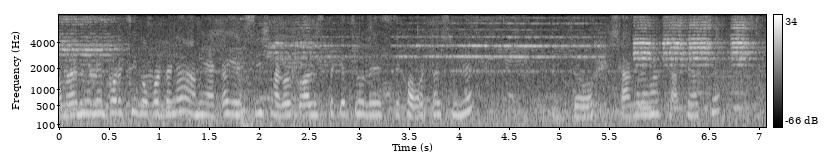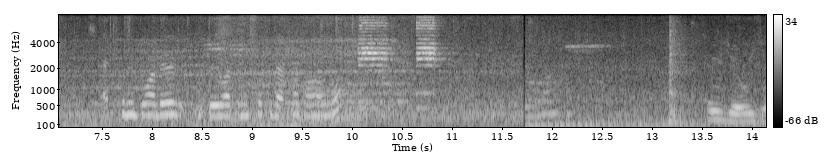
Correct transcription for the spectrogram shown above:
আমরা নেমে পড়েছি গোবরডাঙ্গা। আমি একাই এসেছি। সাগর কলেজ থেকে চলে এসেছি খবরটা শুনে। তো সাগর আমার সাথে আছে। এখনই তোমাদের পরিবর্তনের সাথে দেখা করাবো। ওই যে ওই যে।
